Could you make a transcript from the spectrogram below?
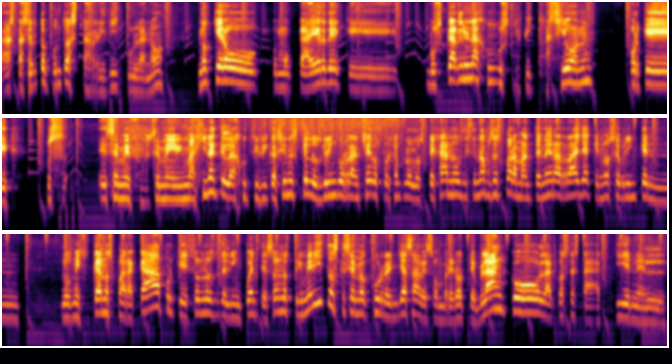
hasta cierto punto hasta ridícula, ¿no? No quiero como caer de que buscarle una justificación, porque pues eh, se me, se me imagina que la justificación es que los gringos rancheros, por ejemplo, los tejanos, dicen, no, pues es para mantener a raya que no se brinquen los mexicanos para acá porque son los delincuentes, son los primeritos que se me ocurren, ya sabes, sombrerote blanco, la cosa está aquí en el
